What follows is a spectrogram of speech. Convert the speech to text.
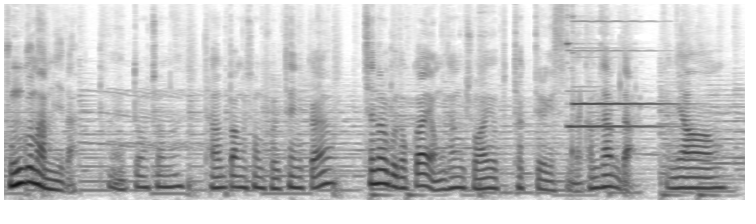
궁금합니다. 네, 또 저는 다음 방송 볼 테니까요. 채널 구독과 영상 좋아요 부탁드리겠습니다. 감사합니다. 안녕.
